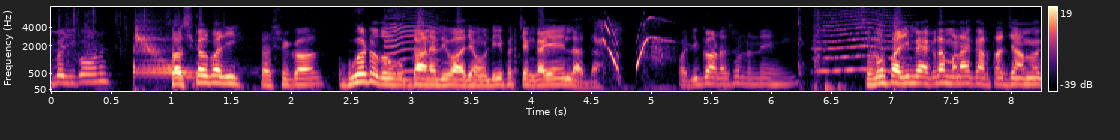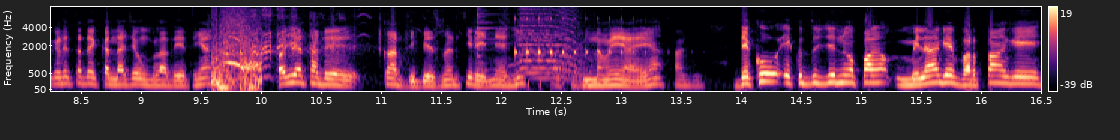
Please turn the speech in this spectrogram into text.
ਭਾਜੀ ਕੌਣ? ਸਤਿ ਸ਼੍ਰੀ ਅਕਾਲ ਭਾਜੀ। ਸਤਿ ਸ਼੍ਰੀ ਅਕਾਲ। ਬੂਹਾ ਢੋਦੋ ਗਾਣੇ ਦੀ ਆਵਾਜ਼ ਆਉਂਦੀ ਫਿਰ ਚੰਗਾ ਜਿਹਾ ਨਹੀਂ ਲੱਗਦਾ। ਭਾਜੀ ਗਾਣੇ ਸੁਣਨੇ ਅਸੀਂ। ਸੁਣੋ ਭਾਜੀ ਮੈਂ ਕਿਹੜਾ ਮਨਾ ਕਰਤਾ ਜਾਂ ਮੈਂ ਕਿਹੜੇ ਤੁਹਾਡੇ ਕੰਨਾਂ 'ਚ ਉਂਗਲਾਂ ਦੇਤੀਆਂ? ਭਾਜੀ ਆ ਤੁਹਾਡੇ ਘਰ ਦੀ ਬੇਸਮੈਂਟ 'ਚ ਹੀ ਰਹਿੰਦੇ ਅਸੀਂ ਨਵੇਂ ਆਏ ਆ। ਹਾਂਜੀ। ਦੇਖੋ ਇੱਕ ਦੂਜੇ ਨੂੰ ਆਪਾਂ ਮਿਲਾਂਗੇ ਵਰਤਾਂਗੇ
